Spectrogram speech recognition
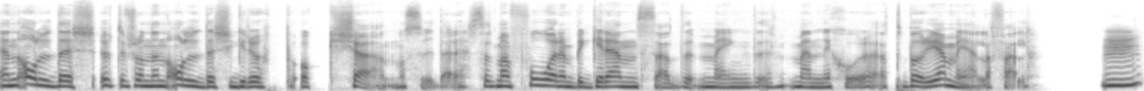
en ålders, utifrån en åldersgrupp och kön och så vidare. Så att man får en begränsad mängd människor att börja med i alla fall. Mm.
